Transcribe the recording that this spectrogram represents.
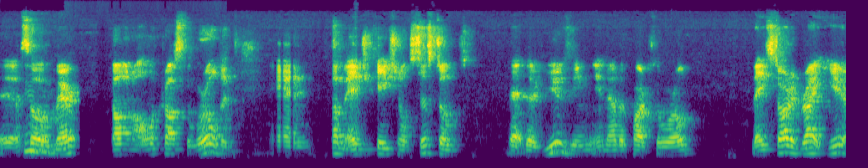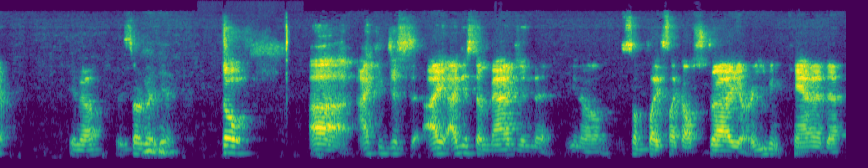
uh, so Mhm. America gone all across the world, and and some educational systems that they're using in other parts of the world, they started right here. You know, they started right here. So uh, I can just I, I just imagine that you know someplace like Australia or even Canada,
